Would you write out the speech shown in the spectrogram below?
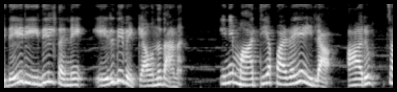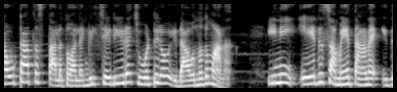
ഇതേ രീതിയിൽ തന്നെ എഴുതി വെക്കാവുന്നതാണ്. ഇനി മാറ്റിയ പഴയ ഇല ആരും ചവിട്ടാത്ത സ്ഥലത്തോ അല്ലെങ്കിൽ ചെടിയുടെ ചുവട്ടിലോ ഇടാവുന്നതുമാണ്. ഇനി ഏത് സമയത്താണ് ഇത്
